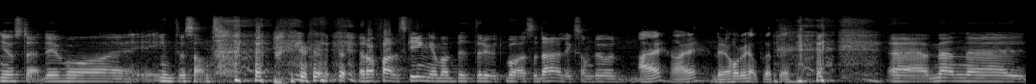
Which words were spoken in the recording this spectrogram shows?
Just det, det var eh, intressant. Rafalski är ingen man byter ut bara sådär liksom. Du, Nej, nej, det har du helt rätt i. eh, men eh,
